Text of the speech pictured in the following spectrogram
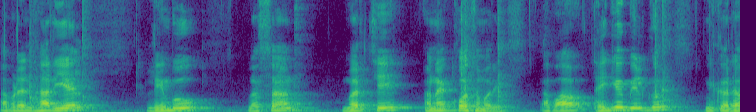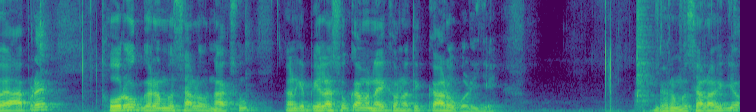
આપણે નારિયેલ લીંબુ લસણ મરચી અને કોથમરી. આ થઈ ગયો બિલકુલ. નીકળ હવે આપણે થોડો ગરમ મસાલો નાખશું. કારણ કે પહેલાં સુકામાં નાખ્યો નથી, કાળું પડી જાય. ગરમ મસાલો આવી ગયો,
